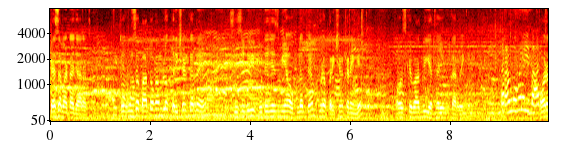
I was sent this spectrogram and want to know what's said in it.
पैसा बांटा जा रहा था। तो उन सब बातों का हम लोग परीक्षण कर रहे हैं। सीसीटीवी फुटेजेस भी यहाँ उपलब्ध हैं हम पूरा परीक्षण करेंगे और उसके बाद भी यथायोग्य कार्रवाई करेंगे। सर हम लोगों ने बात और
